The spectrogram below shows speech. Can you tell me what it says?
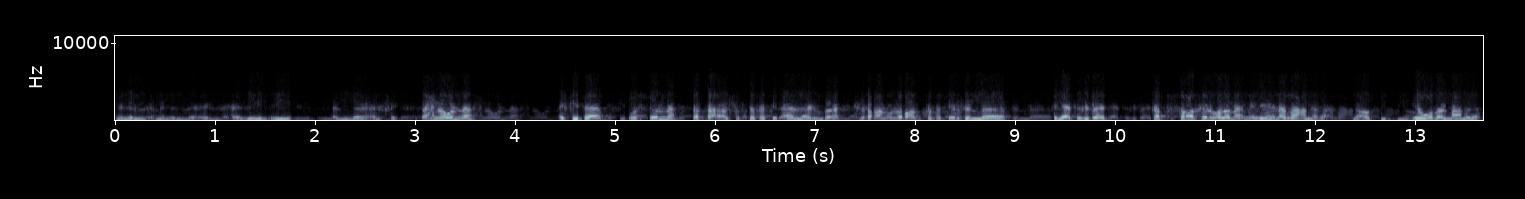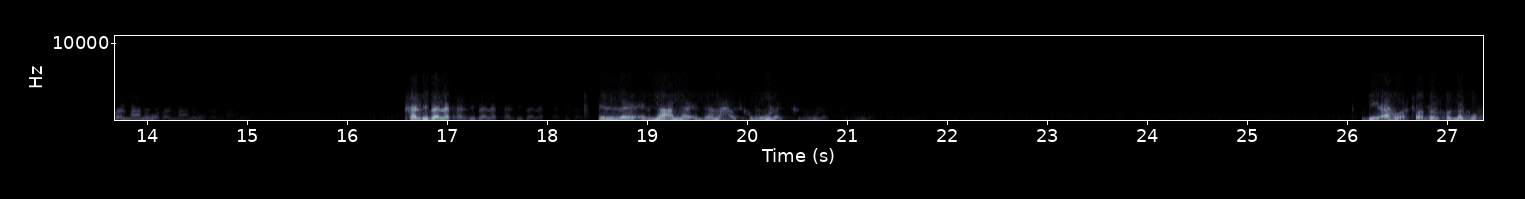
من ال من ال ال هذه الإيه؟ الفكرة إحنا قلنا الكتاب والسنة طب تعالى نشوف تفاسير أهل العلم بقى. طبعا قلنا بعض التفاسير في في الآيات اللي فاتت. طب ساق العلماء من هنا معنى بقى لاصل الدين. إيه هو بقى المعنى ده؟ خلي بالك المعنى اللي أنا هذكره لك. دي قهوة اتفضل خد لك بقى.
